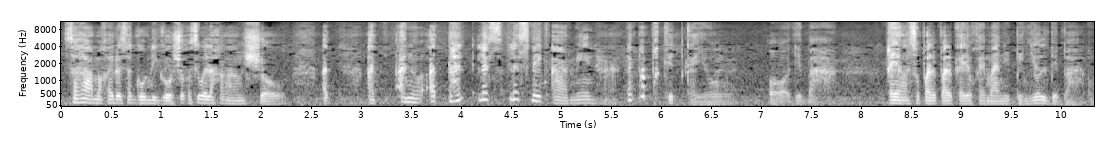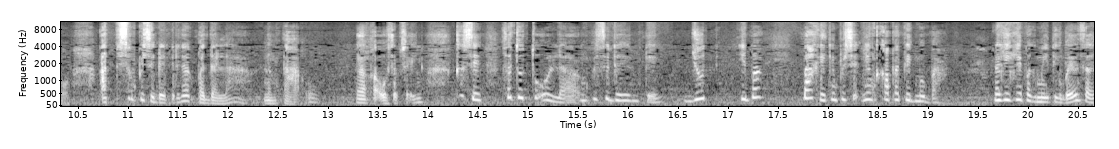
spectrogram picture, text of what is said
sasama ka doon sa Go Negosyo kasi wala kang ang show. At, at ano, at let's, let's make amin ha. Nagpapakit kayo. O, di ba? Kaya nga supalpal kayo kay Manny Pinyol, di ba? O, at isang presidente rin nagpadala ng tao nakakausap sa inyo. Kasi sa totoo lang, ang presidente, dude, iba, bakit? Yung, yung kapatid mo ba? Nakikipag-meeting ba yun sa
